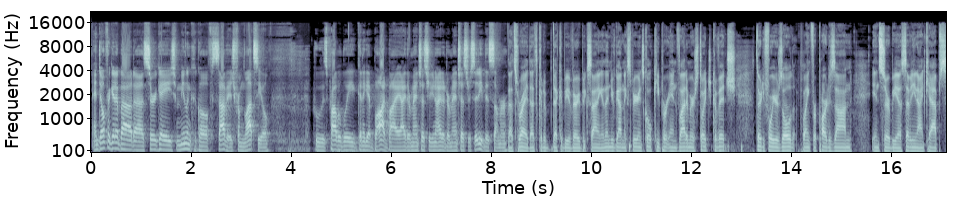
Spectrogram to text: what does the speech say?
And don't forget about uh, Sergej Milinkovic Savic from Lazio who is probably going to get bought by either Manchester United or Manchester City this summer. That's right. That's gonna that could be a very big signing. And then you've got an experienced goalkeeper in Vladimir Stojkovic, 34 years old, playing for Partizan in Serbia, 79 caps.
